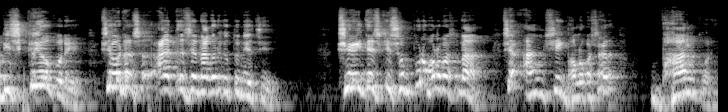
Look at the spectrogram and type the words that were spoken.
নিষ্ক্রিয় করে, সে ওটা আরেক দেশের নাগরিকত্ব নিয়েছে। সে এই দেশকে সম্পূর্ণ ভালোবাসে না, সে আংশিক ভালোবাসার ভান করে।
